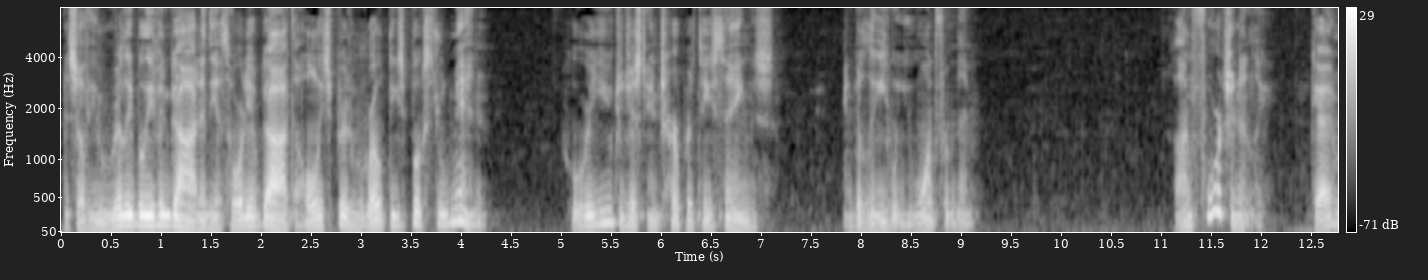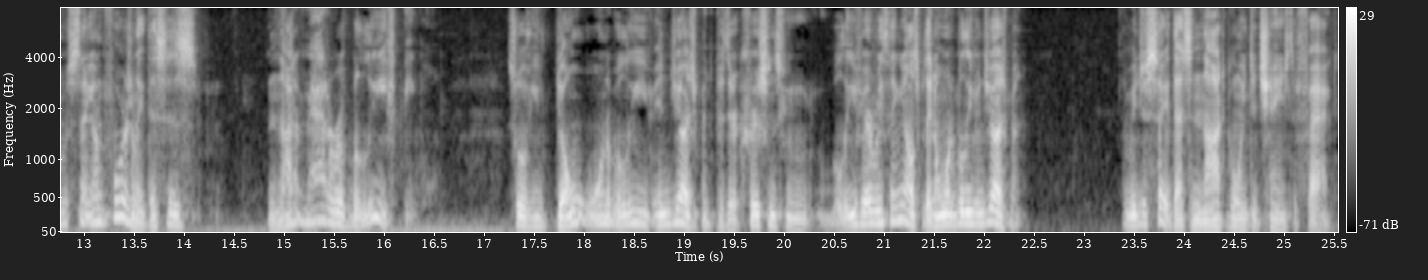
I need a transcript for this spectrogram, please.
And so, if you really believe in God and the authority of God, the Holy Spirit who wrote these books through men, who are you to just interpret these things and believe what you want from them? Unfortunately, okay, I'm say unfortunately, this is not a matter of belief, people. So if you don't want to believe in judgment, because there are Christians who believe everything else, but they don't want to believe in judgment, let me just say that's not going to change the fact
